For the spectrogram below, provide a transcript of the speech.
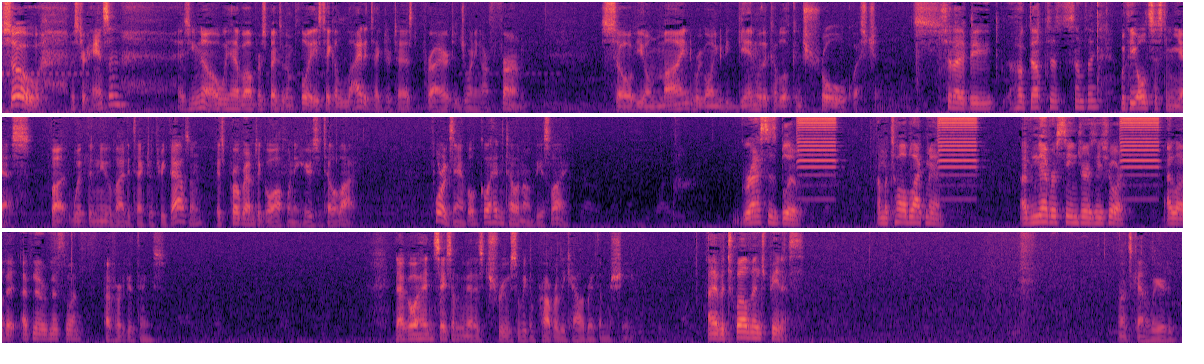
So, Mr. Hanson, as you know, we have all prospective employees take a lie detector test prior to joining our firm. So, if you don't mind, we're going to begin with a couple of control questions. Should I be hooked up to something? With the old system, yes. But with the new lie detector 3000, it's programmed to go off when it hears you tell a lie. For example, go ahead and tell an obvious lie. Grass is blue. I'm a tall black man. I've never seen Jersey Shore. I love it. I've never missed one. I've heard good things. Now go ahead and say something that is true so we can properly calibrate the machine. I have a 12 inch penis. That's kind of weird. It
